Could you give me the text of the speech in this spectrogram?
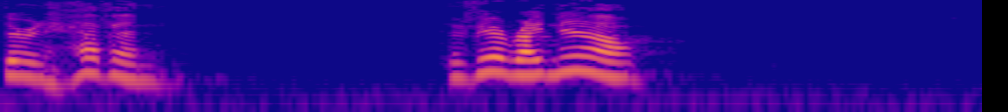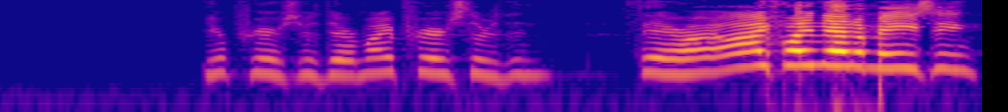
They're in heaven. They're there right now. Your prayers are there. My prayers are there. I find that amazing.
